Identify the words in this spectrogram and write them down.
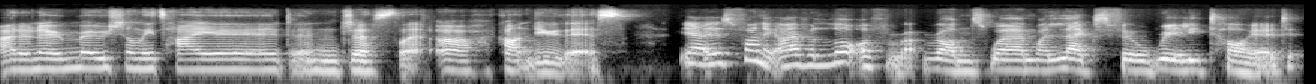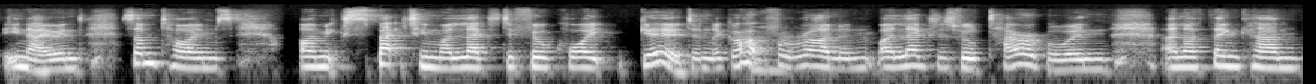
I don't know, emotionally tired and just like, oh, I can't do this. Yeah, it's funny. I have a lot of runs where my legs feel really tired, you know, and sometimes I'm expecting my legs to feel quite good and I go out mm. for a run and my legs just feel terrible. And and I think um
